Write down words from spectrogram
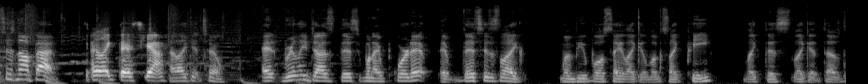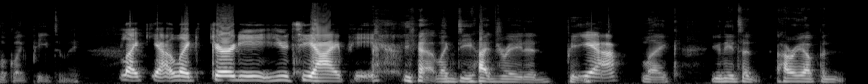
This is not bad. I like this, yeah. I like it too. It really does this when I poured it, it. This is like when people say like it looks like pee. Like this, like it does look like pee to me. Like, yeah, like dirty UTI pee. Yeah, like dehydrated pee. Yeah. Like you need to hurry up and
